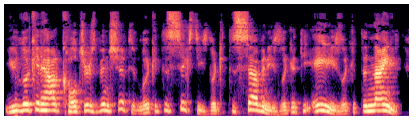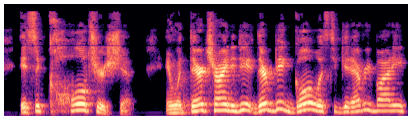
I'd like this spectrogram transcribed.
you look at how culture's been shifted. Look at the 60s, look at the 70s, look at the 80s, look at the 90s. It's a culture shift. And what they're trying to do, their big goal was to get everybody,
